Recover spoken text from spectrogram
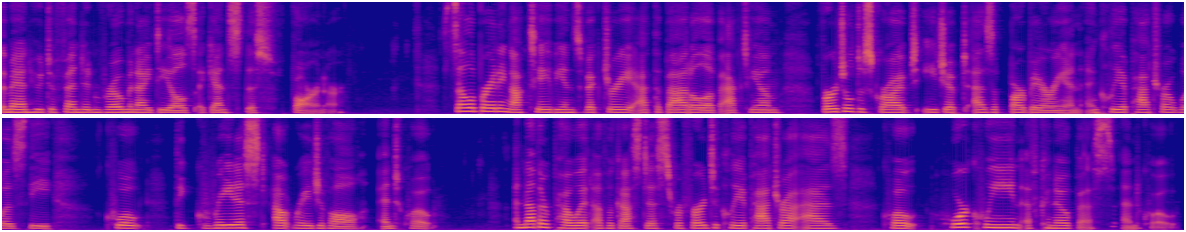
the man who defended Roman ideals against this foreigner. Celebrating Octavian's victory at the Battle of Actium Virgil described Egypt as a barbarian, and Cleopatra was the, quote, the greatest outrage of all, end quote. Another poet of Augustus referred to Cleopatra as, quote, whore queen of Canopus, end quote.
